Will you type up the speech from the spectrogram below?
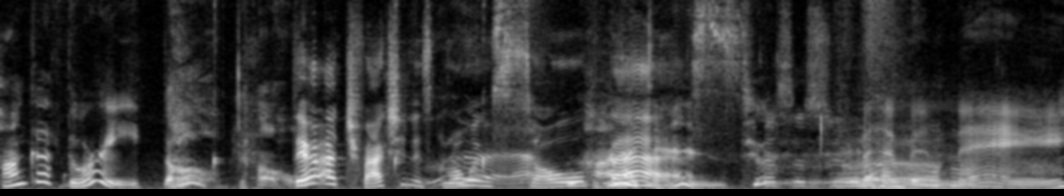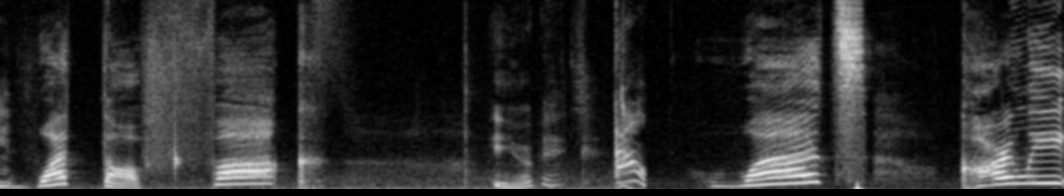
Honka Thori. Oh, no. Their attraction is growing so fast. What the fuck? You're Arabic. Ow. What? Carly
